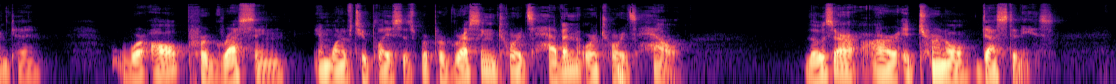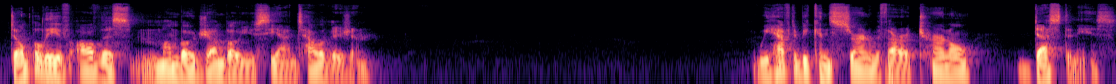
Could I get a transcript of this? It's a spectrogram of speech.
Okay. We're all progressing in one of two places. We're progressing towards heaven or towards hell. Those are our eternal destinies. Don't believe all this mumbo jumbo you see on television. We have to be concerned with our eternal destinies.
